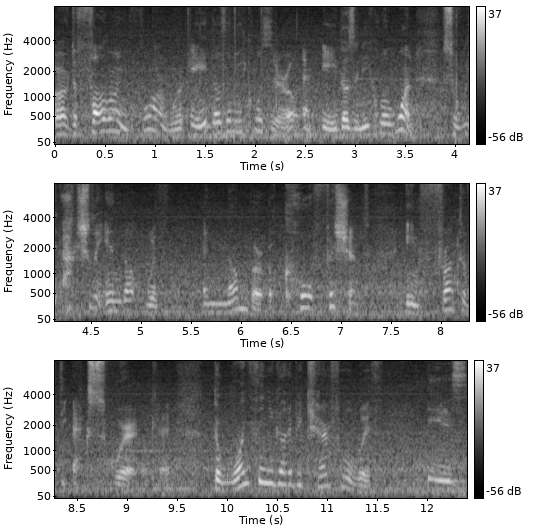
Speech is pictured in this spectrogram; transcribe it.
or the following form where a doesn't equal 0 and a doesn't equal 1 so we actually end up with a number a coefficient in front of the x squared okay? The one thing you got to be careful with is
